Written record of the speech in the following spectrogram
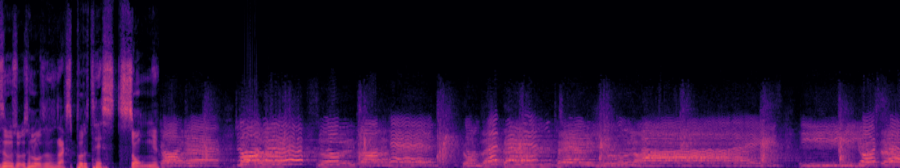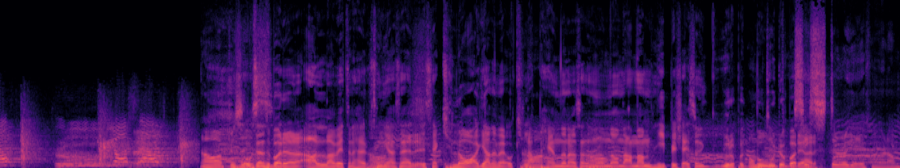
Som, som, som låter som en slags protestsång. Daughter, daughter, Ja, precis. Och sen så börjar alla vet den här, sjunga sån här, sån här klagande med och klappa händerna. Och sen Ja. någon annan hippietjej som går upp på ett Om bord typ och börjar... Sister och grejer sjunger de.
